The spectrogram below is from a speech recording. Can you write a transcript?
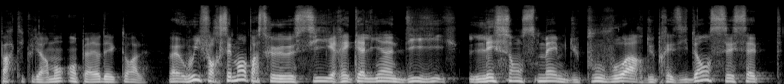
particulièrement en période électorale. Ben oui, forcément, parce que si Régalien dit l'essence même du pouvoir du président, c'est cette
